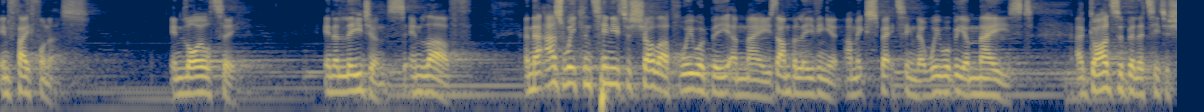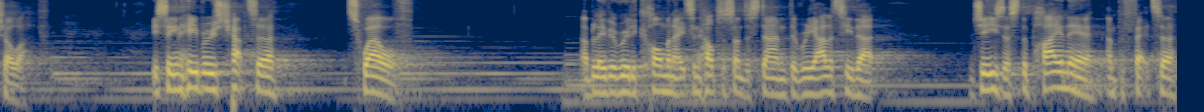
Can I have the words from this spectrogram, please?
in faithfulness in loyalty, in allegiance, in love. And that as we continue to show up, we would be amazed. I'm believing it. I'm expecting that we will be amazed at God's ability to show up. You see, in Hebrews chapter 12, I believe it really culminates and helps us understand the reality that Jesus, the pioneer and perfecter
